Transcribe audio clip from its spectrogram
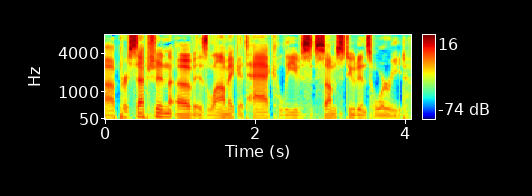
uh, perception of Islamic attack leaves some students worried.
